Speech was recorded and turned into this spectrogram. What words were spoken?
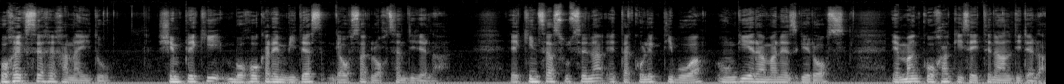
Horrek zer egan nahi du, Sinpleki borrokaren bidez gauzak lortzen direla. Ekintza zuzena eta kolektiboa ongi eramanez geroz, eman kohak izaiten aldirela.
